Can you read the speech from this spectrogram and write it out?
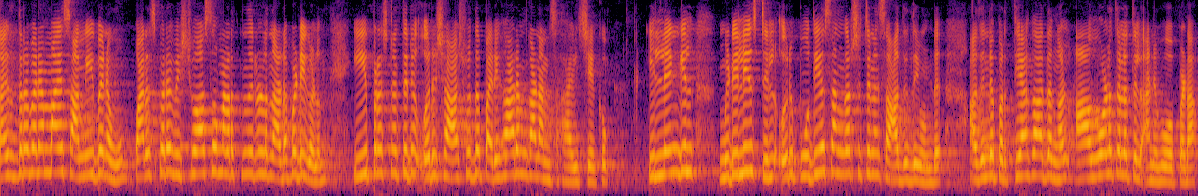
നയതന്ത്രപരമായ സമീപനവും പരസ്പര വിശ്വാസവും വളർത്തുന്നതിനുള്ള നടപടികളും ഈ പ്രശ്നത്തിന് ഒരു ശാശ്വത പരിഹാരം കാണാൻ സഹായിച്ചേക്കും. ഇല്ലെങ്കിൽ മിഡിൽ ഈസ്റ്റിൽ ഒരു പുതിയ സംഘർഷത്തിന് സാധ്യതയുണ്ട്. അതിന്റെ പ്രത്യാഘാതങ്ങൾ ആഗോളതലത്തിൽ അനുഭവപ്പെടാം.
